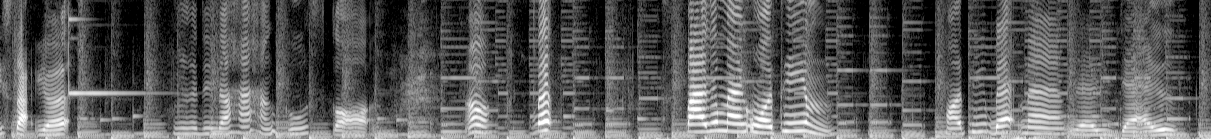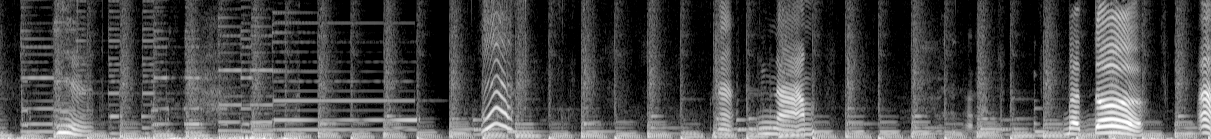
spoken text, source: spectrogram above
ดูริมมีสระเยอะมีดินดาห้าฮังกูสก่อนเอ้าแบทสไปเดอร์แมนหัวทิ่มหัวที่แบทแมนใหญ่ใหญ่อะมีน้นี่ก็คือพันธุ์อะไรลูกำแบตเตอร์อะ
